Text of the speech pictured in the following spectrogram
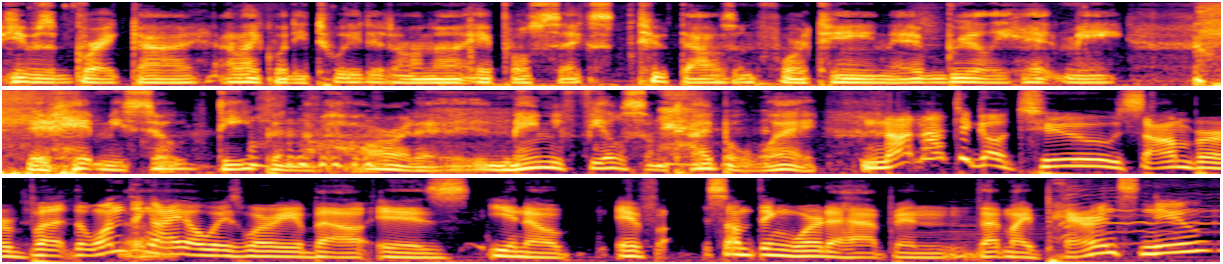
he was a great guy. I like what he tweeted on uh, April sixth, two thousand fourteen. It really hit me. It hit me so deep in the heart. It, it made me feel some type of way. Not not to go too somber, but the one thing I always worry about is, you know, if something were to happen that my parents knew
